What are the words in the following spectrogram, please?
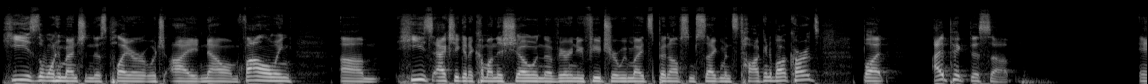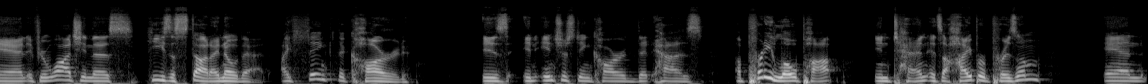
He's the one who mentioned this player, which I now am following. Um, he's actually going to come on this show in the very near future. We might spin off some segments talking about cards, but I picked this up. And if you're watching this, he's a stud. I know that. I think the card is an interesting card that has a pretty low pop in 10. It's a hyper prism. And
